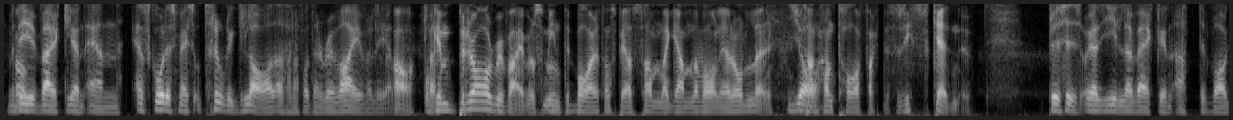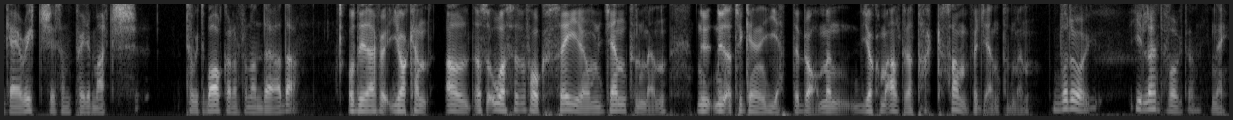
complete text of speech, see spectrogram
Men Ja. det är ju verkligen en, en skådis som jag är så otroligt glad att han har fått en revival igen. Ja, och en bra revival som inte bara att han spelar samma gamla vanliga roller Ja. Utan han tar faktiskt risker nu Precis, och jag gillar verkligen att det var Guy Ritchie som pretty much tog tillbaka honom från de döda. Och det är därför jag kan aldrig, alltså oavsett vad folk säger om Gentleman Nu, nu jag tycker den är jättebra men jag kommer alltid vara tacksam för Gentleman Vadå, gillar inte folk den? Nej.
